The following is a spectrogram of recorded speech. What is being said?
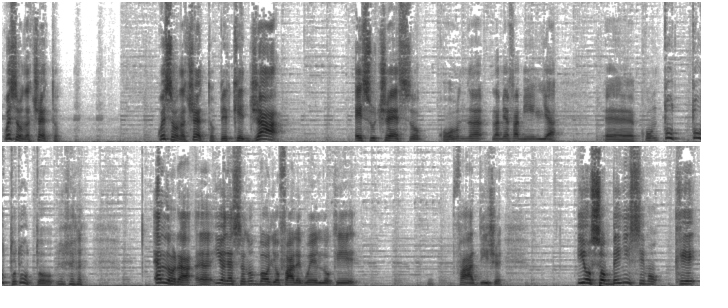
questo non accetto. Questo non accetto perché già è successo con la mia famiglia, eh, con tu- tutto, tutto. e allora eh, io adesso non voglio fare quello che fa, dice, io so benissimo che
